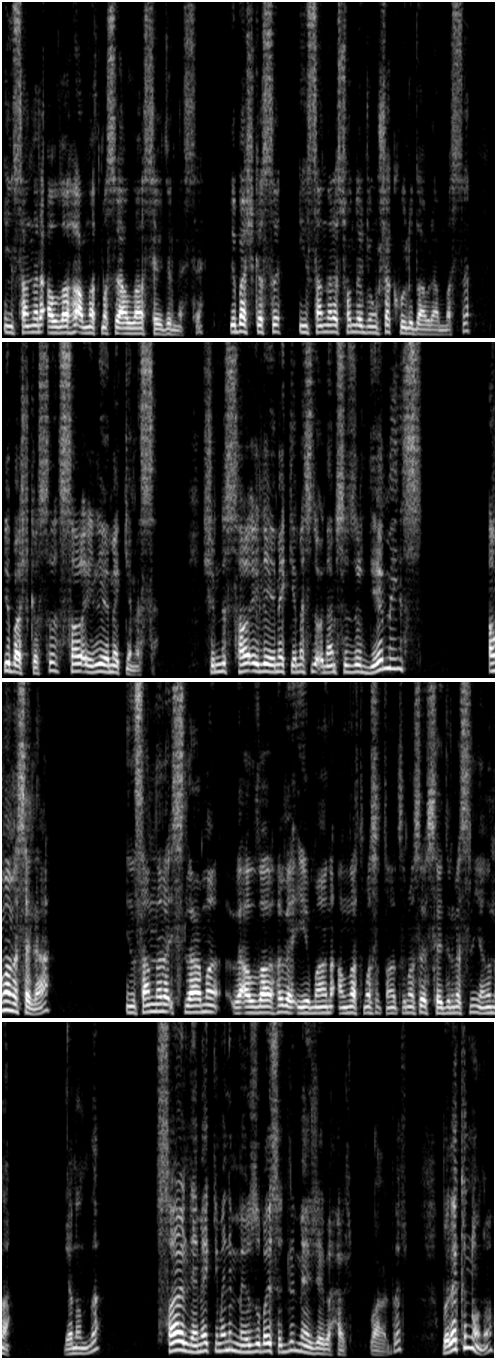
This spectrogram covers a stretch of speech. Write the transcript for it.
insanlara Allah'ı anlatması ve Allah'ı sevdirmesi. Bir başkası insanlara son derece yumuşak huylu davranması. Bir başkası sağ eli yemek yemesi. Şimdi sağ eli yemek yemesi de önemsizdir diyemeyiz. Ama mesela insanlara İslam'ı ve Allah'ı ve imanı anlatması, tanıtılması ve sevdirmesinin yanına yanında sağ elle yemek yemenin mevzu bahis edilmeyeceği bir hal vardır. Bırakın onu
